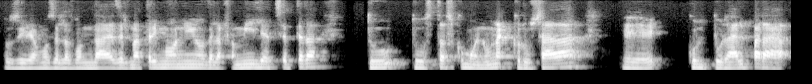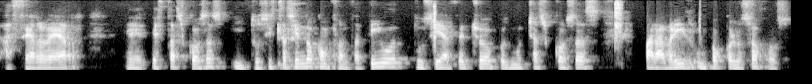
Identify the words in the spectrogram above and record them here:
pues digamos, de las bondades del matrimonio, de la familia, etcétera. Tú, tú estás como en una cruzada eh, cultural para hacer ver eh, estas cosas y tú sí estás siendo confrontativo, tú sí has hecho pues muchas cosas para abrir un poco los ojos.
